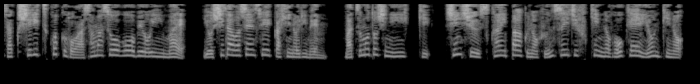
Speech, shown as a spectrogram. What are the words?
佐久市立国保浅間総合病院前、吉沢先生か日のり面、松本市に1機、新州スカイパークの噴水地付近の合計4機の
